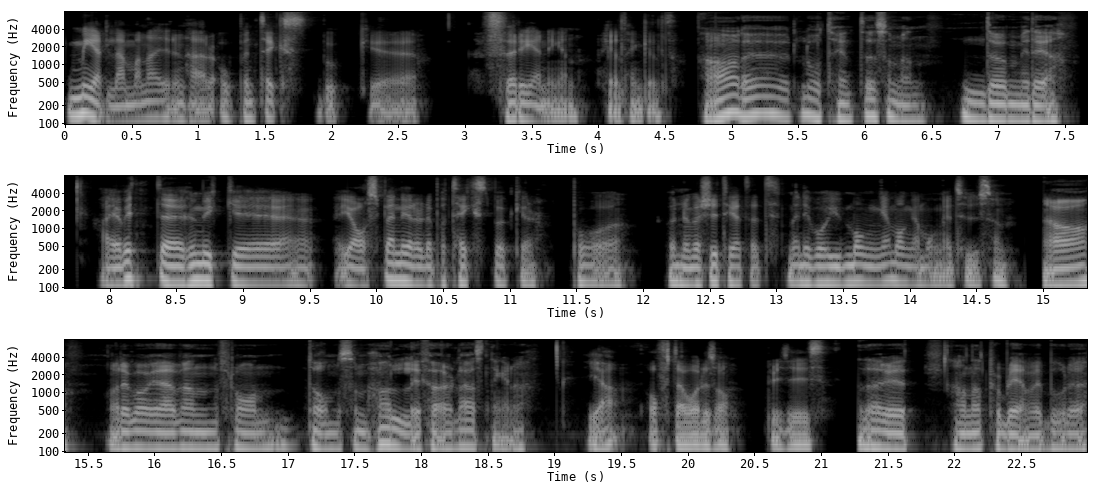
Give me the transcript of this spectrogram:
medlemmarna i den här Open Textbook-föreningen, eh, helt enkelt. Ja, det låter inte som en dum idé. Ja, jag vet inte hur mycket jag spenderade på textböcker på universitetet, men det var ju många, många, många tusen. Ja, och det var ju även från de som höll i föreläsningarna. Ja, ofta var det så. Precis. Det där är ett annat problem vi borde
